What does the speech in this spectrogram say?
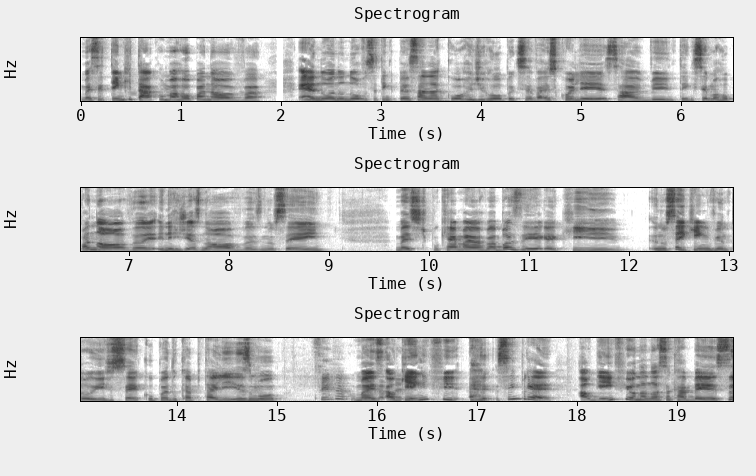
mas você tem que estar com uma roupa nova. É, no ano novo você tem que pensar na cor de roupa que você vai escolher, sabe? Tem que ser uma roupa nova, energias novas, não sei. Mas, tipo, que é a maior baboseira que. Eu não sei quem inventou isso, se é culpa do capitalismo. Sempre é culpa Mas do capitalismo. alguém. Enfi... Sempre é. Alguém enfiou na nossa cabeça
